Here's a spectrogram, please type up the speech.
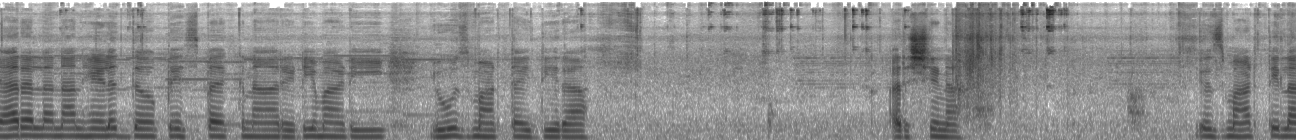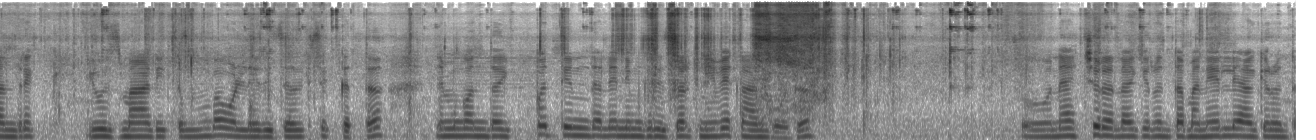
ಯಾರೆಲ್ಲ ನಾನು ಹೇಳಿದ್ದು ಫೇಸ್ ಪ್ಯಾಕ್ನ ರೆಡಿ ಮಾಡಿ ಯೂಸ್ ಮಾಡ್ತಾ ಇದ್ದೀರಾ? ಅರಿಶಿಣ. ಯೂಸ್ ಮಾಡ್ತಿಲ್ಲ ಅಂದರೆ ಯೂಸ್ ಮಾಡಿ ತುಂಬ ಒಳ್ಳೆ ರಿಸಲ್ಟ್ ಸಿಕ್ಕತ್ತೆ. ನಿಮಗೊಂದು ಇಪ್ಪತ್ತು ದಿನದಲ್ಲೇ ನಿಮ್ಗೆ ರಿಸಲ್ಟ್ ನೀವೇ ಕಾಣ್ಬೋದು. ಸೊ ನ್ಯಾಚುರಲ್ ಆಗಿರುವಂಥ ಮನೆಯಲ್ಲೇ ಆಗಿರುವಂಥ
